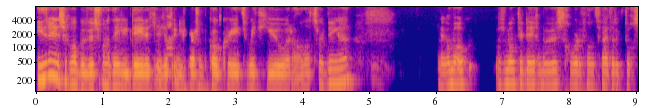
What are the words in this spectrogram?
Iedereen is zich wel bewust van het hele idee dat je het universum co-creates with you en al dat soort dingen. En ik had me ook, was me ook terdege bewust geworden van het feit dat ik toch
